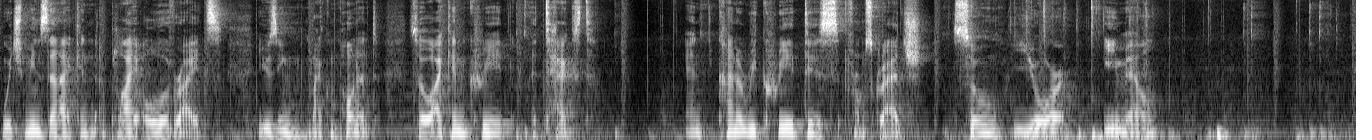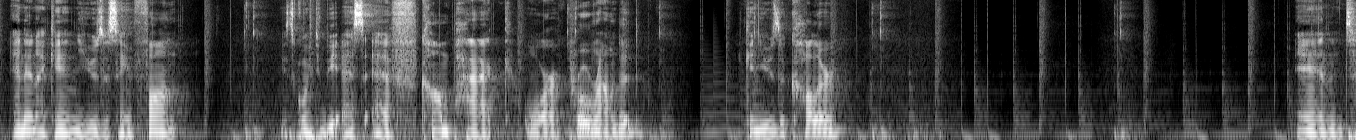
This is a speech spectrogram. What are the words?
which means that I can apply overrides using my component. So I can create a text and kind of recreate this from scratch. So your email, and then I can use the same font. It's going to be SF, compact, or pro rounded. You can use the color. And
